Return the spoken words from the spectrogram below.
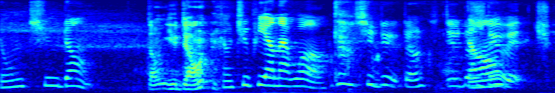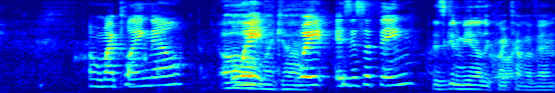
Don't you don't. Don't you don't? Don't you pee on that wall. Don't you do, don't do, don't, Don't. do it. Oh, am I playing now? Oh wait, my god. wait, is this a thing? This is gonna be another quick time event.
